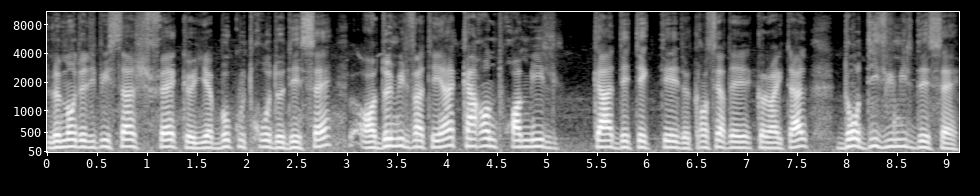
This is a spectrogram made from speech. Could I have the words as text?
le manque de dépistage fait qu'il y a beaucoup trop de décès. En 2021, 43 000 cas détectés de cancer colorectal, dont 18 000 décès.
